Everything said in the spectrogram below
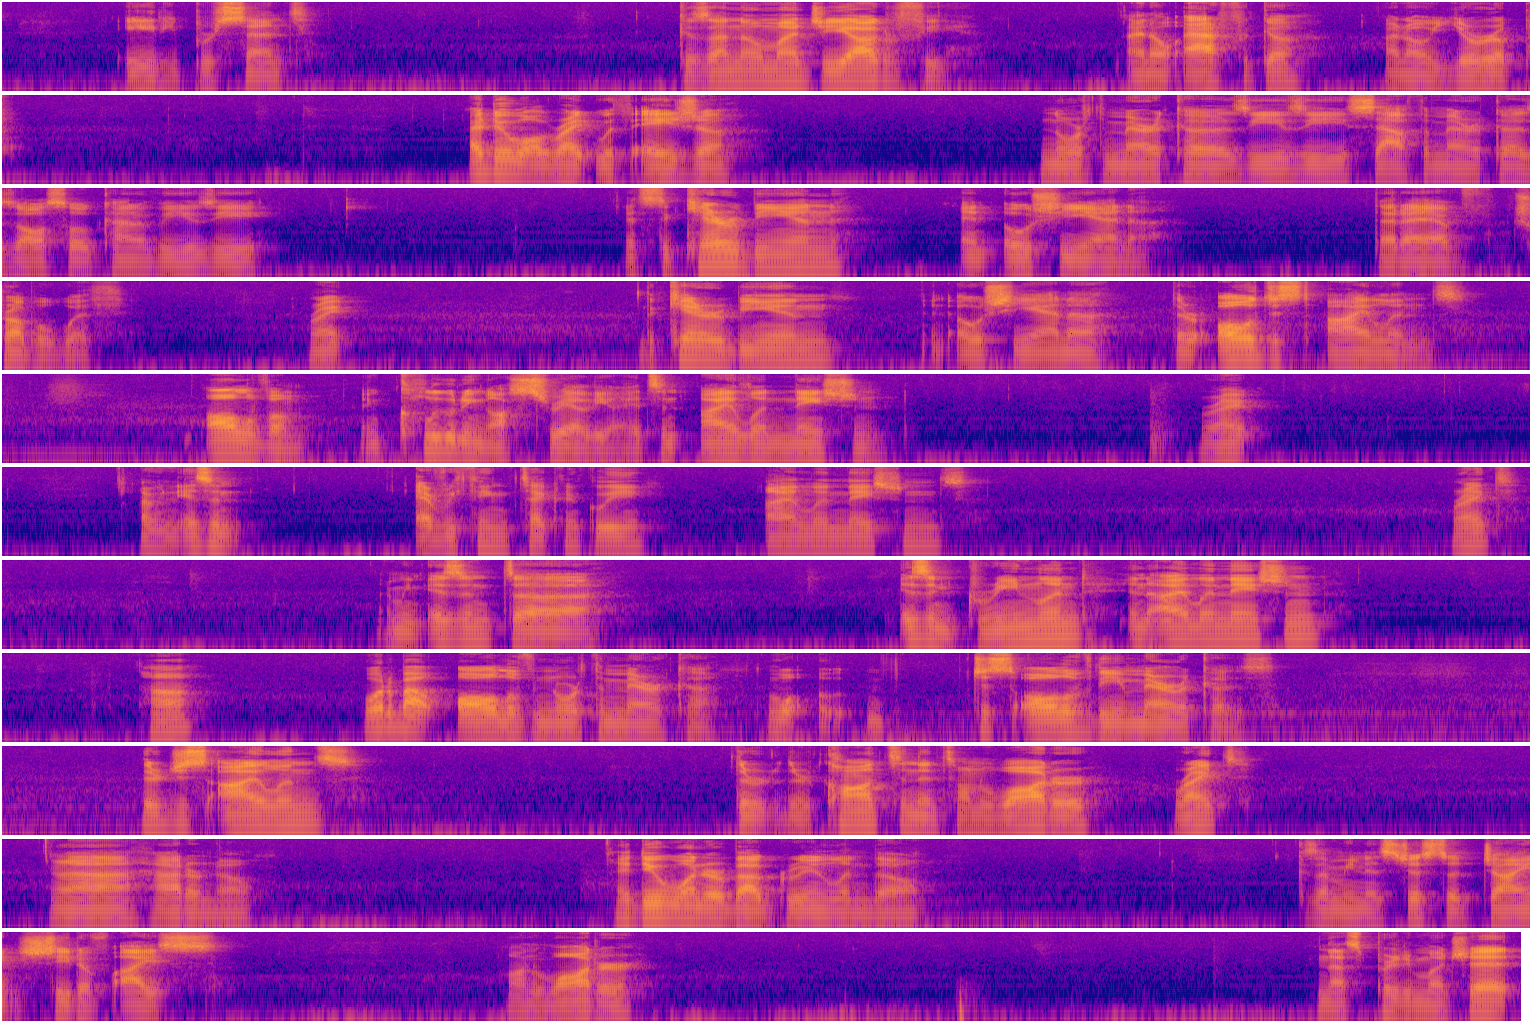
80%. Because I know my geography. I know Africa, I know Europe. I do alright with Asia, North America is easy. South America is also kind of easy. It's the Caribbean and Oceania that I have trouble with, right? The Caribbean and Oceania, they're all just islands. All of them, including Australia. It's an island nation, right? I mean, isn't everything technically island nations? Right? I mean, isn't uh isn't Greenland an island nation? Huh? What about all of North America? What, just all of the Americas? They're just islands. They're they're continents on water, right? Ah, uh, I don't know. I do wonder about Greenland though. Cuz I mean it's just a giant sheet of ice on water. And that's pretty much it.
